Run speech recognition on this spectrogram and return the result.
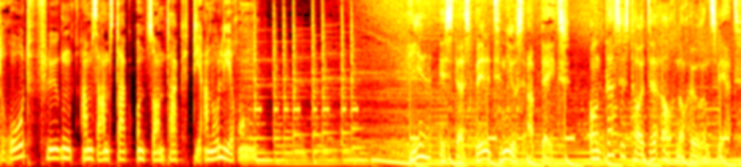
droht Flügen am Samstag und Sonntag die Annullierung. Hier ist das Bild News Update. Und das ist heute auch noch hörenswert.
